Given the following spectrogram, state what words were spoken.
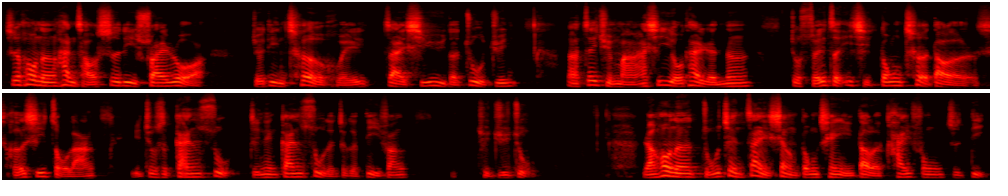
之后呢，汉朝势力衰弱啊，决定撤回在西域的驻军。那这群马拉西犹太人呢，就随着一起东撤到了河西走廊，也就是甘肃今天甘肃的这个地方去居住。然后呢，逐渐再向东迁移到了开封之地。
